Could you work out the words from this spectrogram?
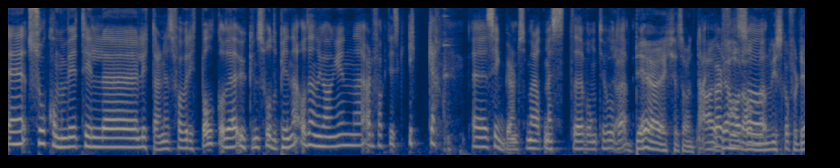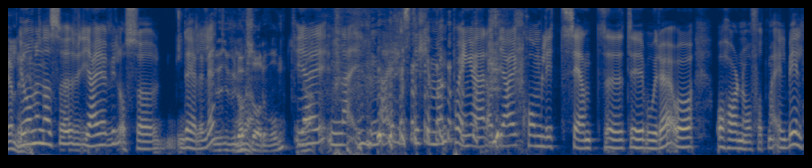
Eh, så kommer vi til eh, lytternes favorittbolk, og det er ukens hodepine. Og denne gangen er det faktisk ikke eh, Sigbjørn som har hatt mest eh, vondt i hodet. Ja, det er ikke sant. Nei, det har han, men vi skal fordele litt. Jo, men altså, jeg vil også dele litt. Du, du vil også ha det vondt? Jeg, nei, nei, helst ikke. Men poenget er at jeg kom litt sent uh, til bordet, og, og, har nå fått meg elbil.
